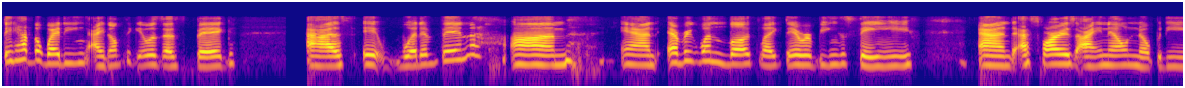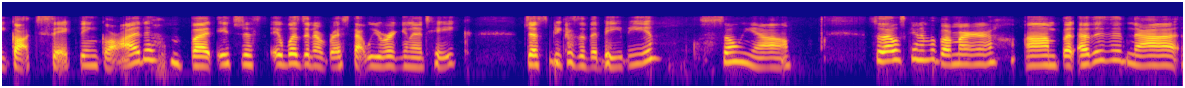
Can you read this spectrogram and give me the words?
they had the wedding i don't think it was as big as it would have been um and everyone looked like they were being safe. And as far as i know nobody got sick thank god. But it's just it wasn't a risk that we were going to take just because of the baby. So yeah. So that was kind of a bummer. Um but other than that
